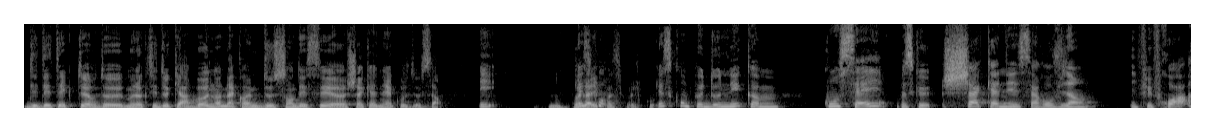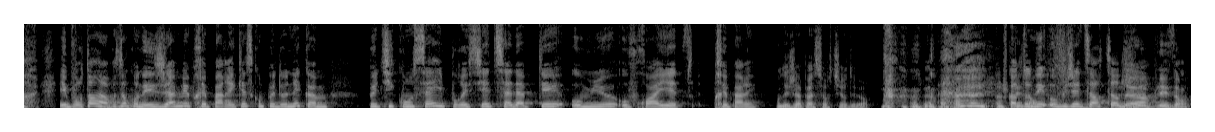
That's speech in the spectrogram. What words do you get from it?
des détecteurs de monoxyde de carbone. On a quand même 200 décès euh, chaque année à cause de ça. Et voilà les principaux Qu'est-ce qu'on peut donner comme conseil? Parce que chaque année, ça revient, il fait froid. Et pourtant, on a l'impression qu'on n'est jamais préparé. Qu'est-ce qu'on peut donner comme petits conseils pour essayer de s'adapter au mieux au froid et être préparé? On déjà pas sortir dehors. Quand on est obligé de sortir dehors. Je plaisante.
